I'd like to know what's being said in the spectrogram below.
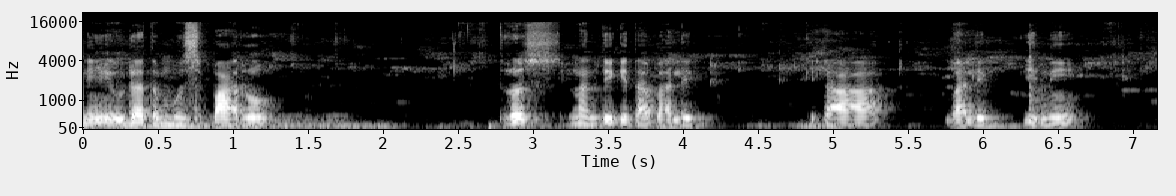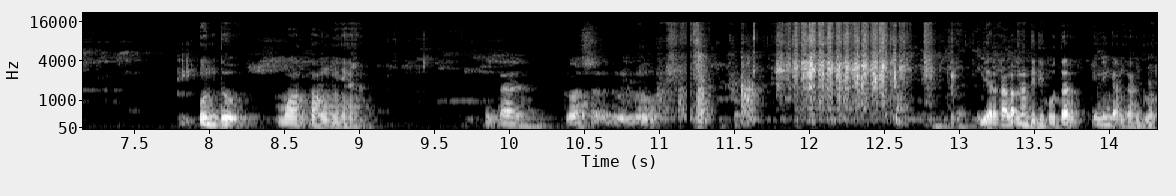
ini udah tembus separuh. Terus nanti kita balik kita balik ini untuk motongnya. Kita gosok dulu. Biar kalau nanti diputar ini nggak ganggu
